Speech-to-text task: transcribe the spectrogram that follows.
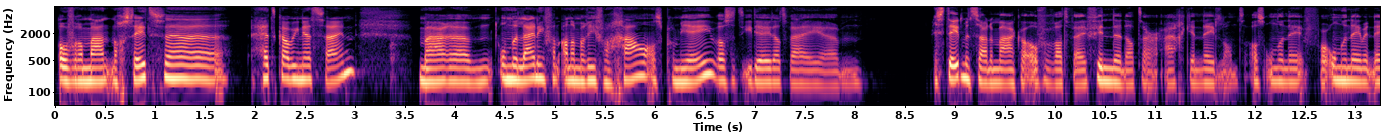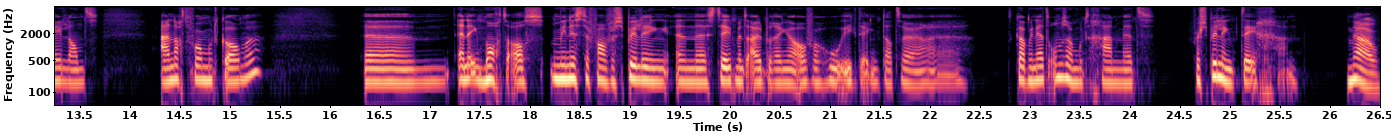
over een maand nog steeds uh, het kabinet zijn. Maar um, onder leiding van Annemarie van Gaal als premier was het idee dat wij um, een statement zouden maken over wat wij vinden dat er eigenlijk in Nederland als onderne voor ondernemend Nederland aandacht voor moet komen. Um, en ik mocht als minister van Verspilling een uh, statement uitbrengen over hoe ik denk dat er, uh, het kabinet om zou moeten gaan met verspilling tegengaan. Nou,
